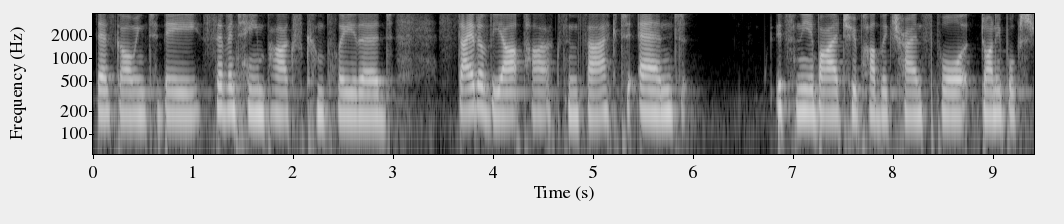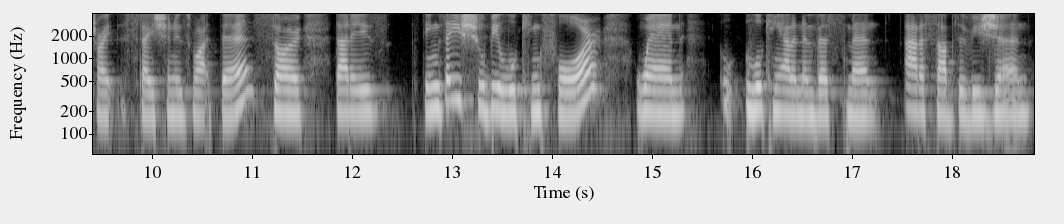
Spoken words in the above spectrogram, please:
There's going to be 17 parks completed, state of the art parks, in fact, and it's nearby to public transport. Donnybrook Stra- Station is right there. So that is things that you should be looking for when looking at an investment at a subdivision,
